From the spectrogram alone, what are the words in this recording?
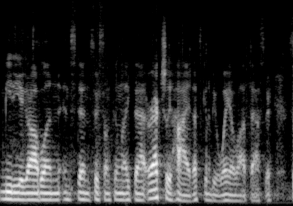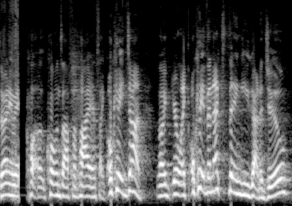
Media Goblin instance or something like that. Or actually, high. That's going to be way a lot faster. So anyway, cl- clones off of high, and it's like, okay, done. Like you're like, okay, the next thing you got to do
